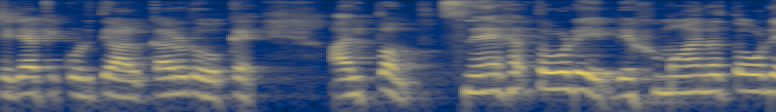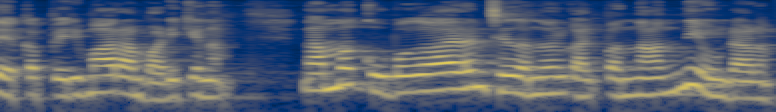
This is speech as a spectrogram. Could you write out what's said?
ശരിയാക്കി കൊടുത്ത ആൾക്കാരോടും ഒക്കെ അല്പം സ്നേഹത്തോടെയും ബഹുമാനത്തോടെയൊക്കെ പെരുമാറാൻ പഠിക്കണം. നമുക്ക് ഉപകാരം ചെയ്ത് തന്നവർക്ക് അല്പം നന്ദി ഉണ്ടാകണം.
